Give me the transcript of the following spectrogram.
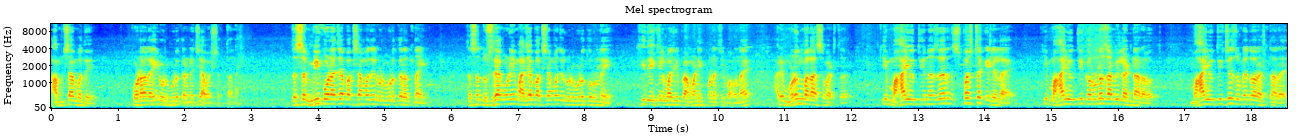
आमच्यामध्ये कोणालाही लुडबुड करण्याची आवश्यकता नाही. जसं मी कोणाच्या पक्षामध्ये लुडबुड करत नाही तसं दुसऱ्या कोणी माझ्या पक्षामध्ये लुडबुड करू नये ही देखील माझी प्रामाणिकपणाची भावना आहे. आणि म्हणून मला असं वाटतं की महायुतीनं जर स्पष्ट केलेलं आहे की महायुती करूनच आम्ही लढणार आहोत महायुतीचेच उमेदवार असणार आहेत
